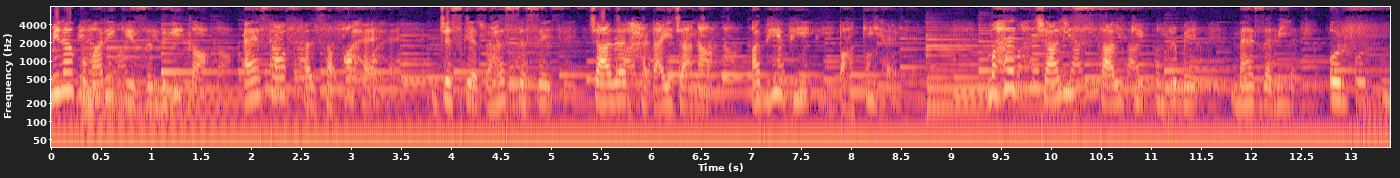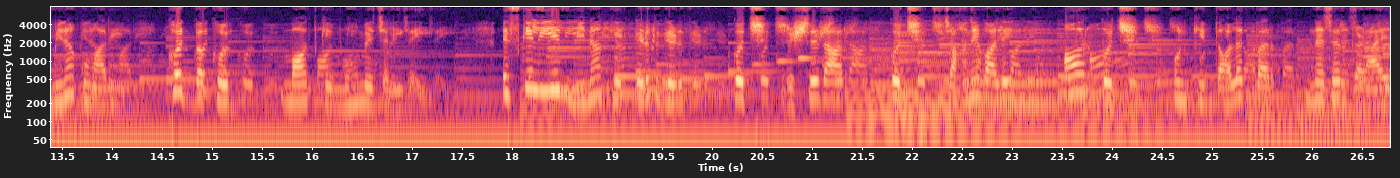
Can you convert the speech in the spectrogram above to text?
मीना कुमारी की ज़िंदगी का ऐसा फलसफा है, जिसके रहस्य से चादर हटाई जाना अभी भी बाकी है। महज 40 साल की उम्र में महजबी उर्फ़ मीना कुमारी खुद ब खुद मौत के मुँह में चली गई। इसके लिए मीना के इर्द गिर्द कुछ रिश्तेदार, कुछ चाहने वाले और कुछ उनकी दौलत पर नज़र गड़ाए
